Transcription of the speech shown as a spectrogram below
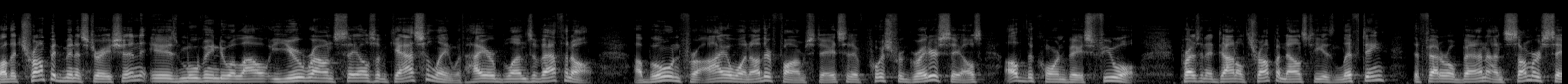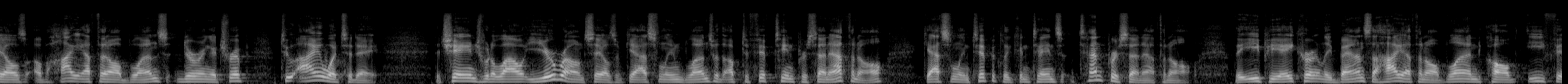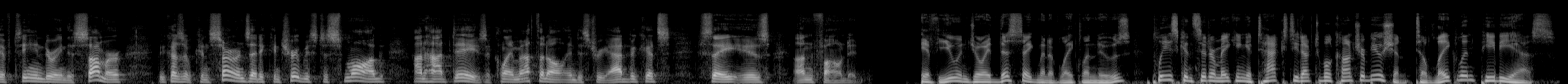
While the Trump administration is moving to allow year-round sales of gasoline with higher blends of ethanol, a boon for Iowa and other farm states that have pushed for greater sales of the corn-based fuel. President Donald Trump announced he is lifting the federal ban on summer sales of high ethanol blends during a trip to Iowa today. The change would allow year-round sales of gasoline blends with up to 15% ethanol. Gasoline typically contains 10% ethanol. The EPA currently bans the high ethanol blend called E15 during the summer because of concerns that it contributes to smog on hot days, a claim ethanol industry advocates say is unfounded. If you enjoyed this segment of Lakeland News, please consider making a tax-deductible contribution to Lakeland PBS.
